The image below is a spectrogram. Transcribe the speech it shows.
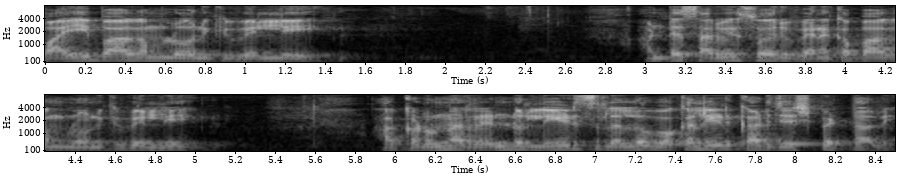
పై భాగంలోనికి వెళ్ళి అంటే సర్వీస్ వైర్ వెనక భాగంలోనికి వెళ్ళి అక్కడున్న రెండు లీడ్స్లలో ఒక లీడ్ కట్ చేసి పెట్టాలి.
